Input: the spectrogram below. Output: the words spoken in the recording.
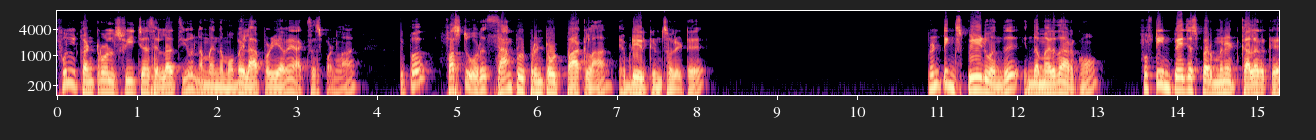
ஃபுல் கண்ட்ரோல்ஸ் ஃபீச்சர்ஸ் எல்லாத்தையும் நம்ம இந்த மொபைல் ஆப் வழியாகவே ஆக்சஸ் பண்ணலாம். இப்போ ஃபஸ்ட்டு ஒரு சாம்பிள் பிரிண்ட் அவுட் பார்க்கலாம். எப்படி இருக்குன்னு சொல்லிட்டு. பிரிண்டிங் ஸ்பீடு வந்து இந்த மாதிரி தான் இருக்கும். ஃபிஃப்டீன் பேஜஸ் பர் மினிட் கலருக்கு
